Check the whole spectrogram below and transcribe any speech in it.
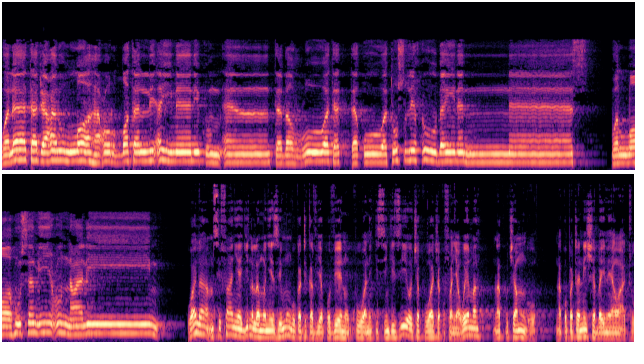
ولا تجعلوا الله عرضة لأيمانكم أن تبروا وتتقوا وتصلحوا بين الناس والله سميع عليم wala msifanye jina la Mwenyezi Mungu katika viapo vyenu kuwa ni kisingizio cha kuacha kufanya wema na kucha Mungu na kupatanisha baina ya watu.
